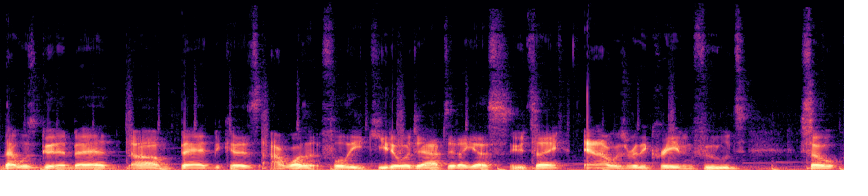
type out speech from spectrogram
That was good and bad. Um, bad because I wasn't fully keto adapted, I guess you'd say, and I was really craving foods. So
